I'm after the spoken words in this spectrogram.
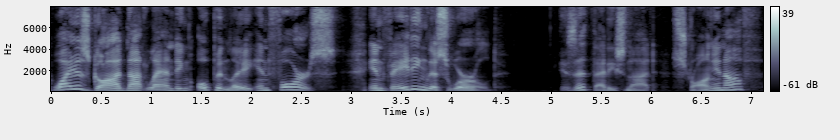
Why is God not landing openly in force, invading this world? Is it that he's not strong enough?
